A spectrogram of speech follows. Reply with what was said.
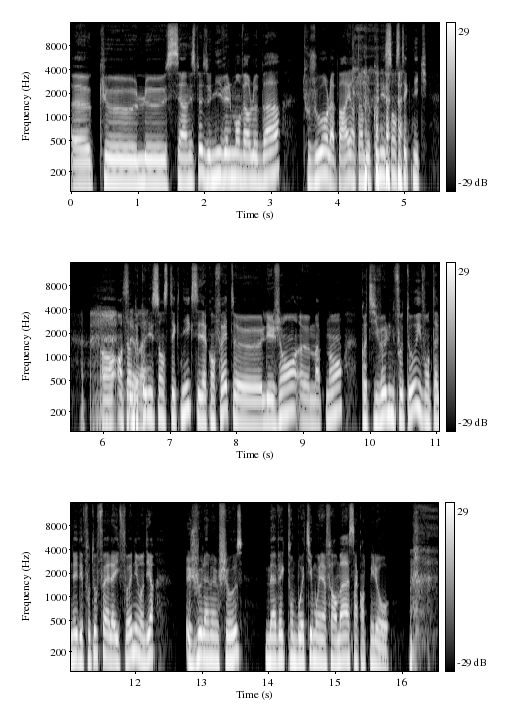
euh, que le, c'est un espèce de nivellement vers le bas, toujours, là, pareil, en termes de connaissances techniques. En, termes de vrai. connaissances techniques, c'est-à-dire qu'en fait, euh, les gens, euh, maintenant, quand ils veulent une photo, ils vont t'amener des photos faites à l'iPhone, ils vont dire Je veux la même chose, mais avec ton boîtier moyen format à 50 000 euros.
